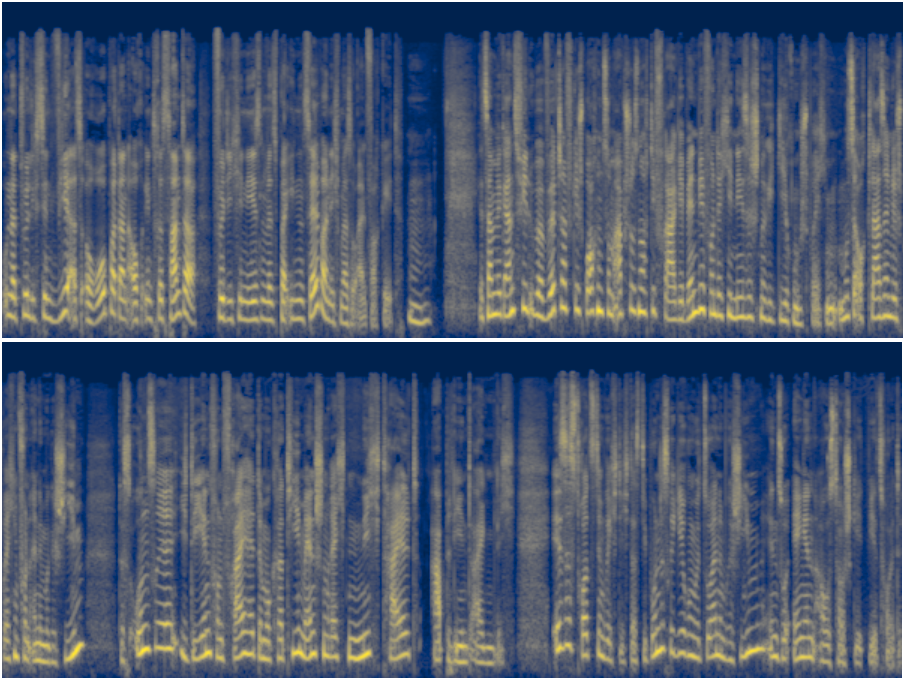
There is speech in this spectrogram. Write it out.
Und natürlich sind wir als Europa dann auch interessanter für die Chinesen, wenn es bei ihnen selber nicht mehr so einfach geht. Mhm. Jetzt haben wir ganz viel über Wirtschaft gesprochen. Zum Abschluss noch die Frage, wenn wir von der chinesischen Regierung sprechen, muss ja auch klar sein, wir sprechen von einem Regime, das unsere Ideen von Freiheit, Demokratie, Menschenrechten nicht teilt, ablehnt eigentlich. Ist es trotzdem richtig, dass die Bundesregierung mit so einem Regime in so engen Austausch geht wie jetzt heute?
